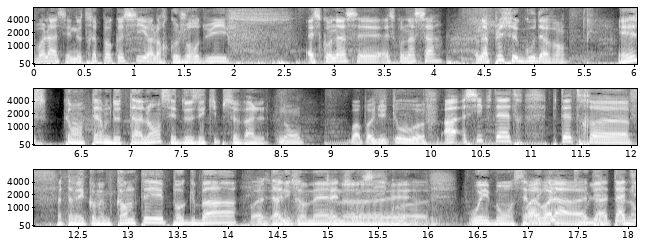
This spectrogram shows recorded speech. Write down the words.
Voilà, c'est notre époque aussi. Alors qu'aujourd'hui, pff, est-ce qu'on a, est-ce qu'on a ça? On a plus ce goût d'avant. Et Est-ce qu'en termes de talent, ces deux équipes se valent? Non. Bah pas du tout. euh, Ah si peut-être, peut-être. Euh, bah, T'avais quand même Kanté, Pogba. ouais, T'avais quand même, euh. Oui, bon, c'est Ouais, vrai voilà, que tous t'as les talents...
